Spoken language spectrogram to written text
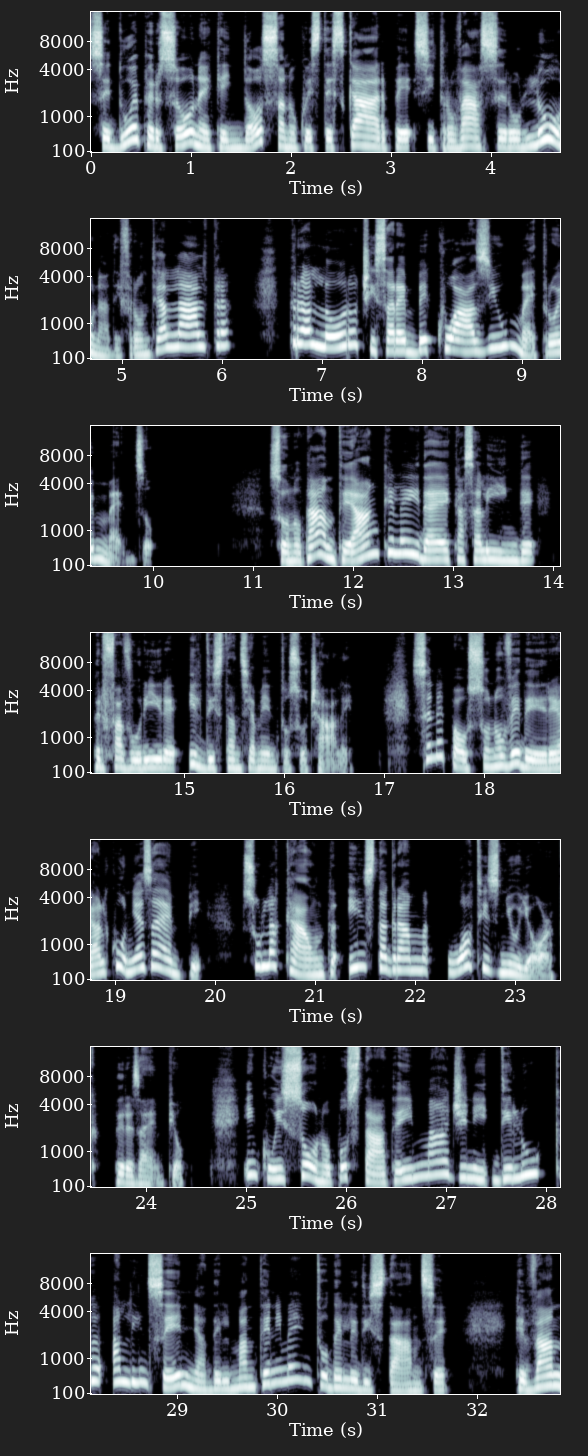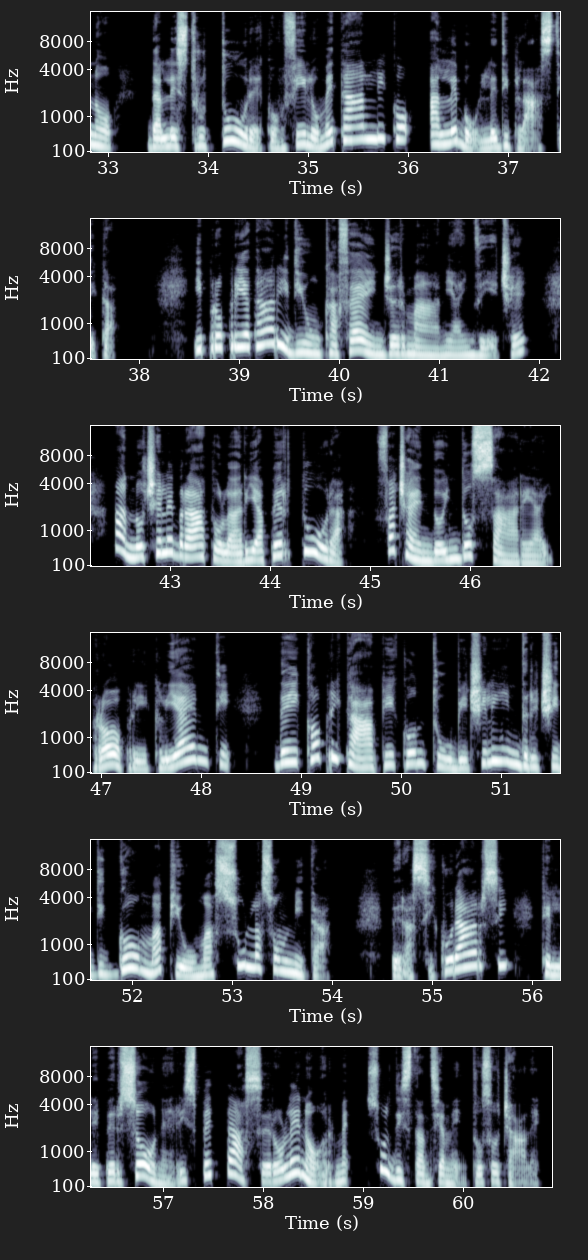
se due persone che indossano queste scarpe si trovassero l'una di fronte all'altra, tra loro ci sarebbe quasi un metro e mezzo. Sono tante anche le idee casalinghe per favorire il distanziamento sociale. Se ne possono vedere alcuni esempi sull'account Instagram What is New York, per esempio, in cui sono postate immagini di look all'insegna del mantenimento delle distanze, che vanno dalle strutture con filo metallico alle bolle di plastica. I proprietari di un caffè in Germania, invece, hanno celebrato la riapertura facendo indossare ai propri clienti dei copricapi con tubi cilindrici di gomma piuma sulla sommità, per assicurarsi che le persone rispettassero le norme sul distanziamento sociale.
